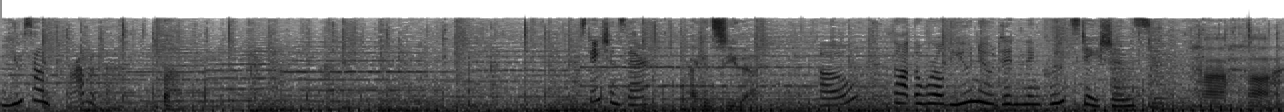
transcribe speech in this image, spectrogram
You sound proud of that. Uh-huh. Station's there. I can see that. Oh? Thought the world you knew didn't include stations. Ha ha.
